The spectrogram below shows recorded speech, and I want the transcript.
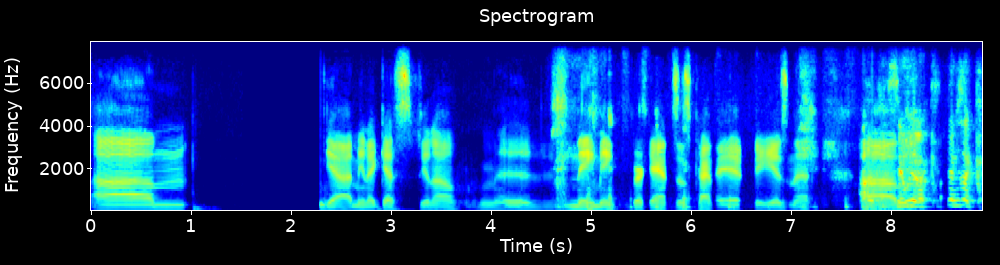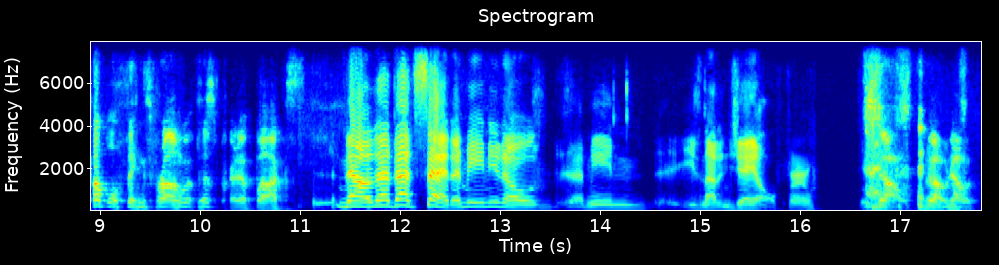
Um, yeah, I mean, I guess you know, uh, naming Berganza's kind of iffy, isn't it? Say, Um, we have a, there's a couple things wrong with this credit box. Now that that said, I mean, you know, I mean, he's not in jail for. No, no, no,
